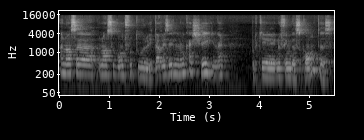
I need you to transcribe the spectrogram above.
a nossa nosso bom futuro e talvez ele nunca chegue, né? Porque no fim das contas,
